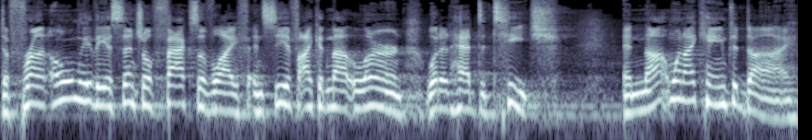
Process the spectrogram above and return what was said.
To front only the essential facts of life and see if I could not learn what it had to teach. And not when I came to die,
